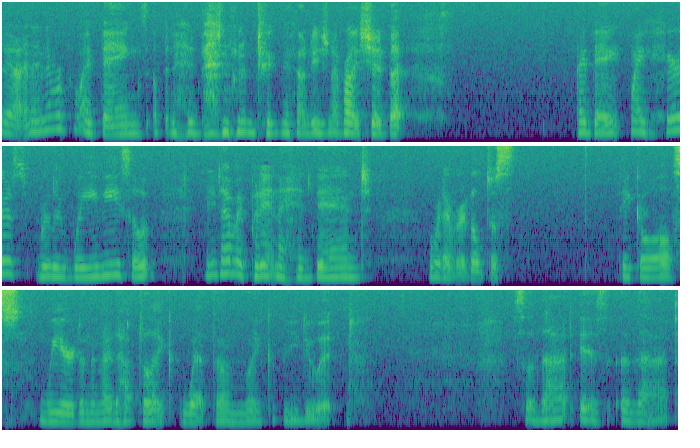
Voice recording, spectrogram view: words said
So yeah, and I never put my bangs up in a headband when I'm doing my foundation. I probably should, but I bang my hair is really wavy, so anytime I put it in a headband or whatever, it'll just they go all weird, and then I'd have to like wet them, like redo it. So that is that,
